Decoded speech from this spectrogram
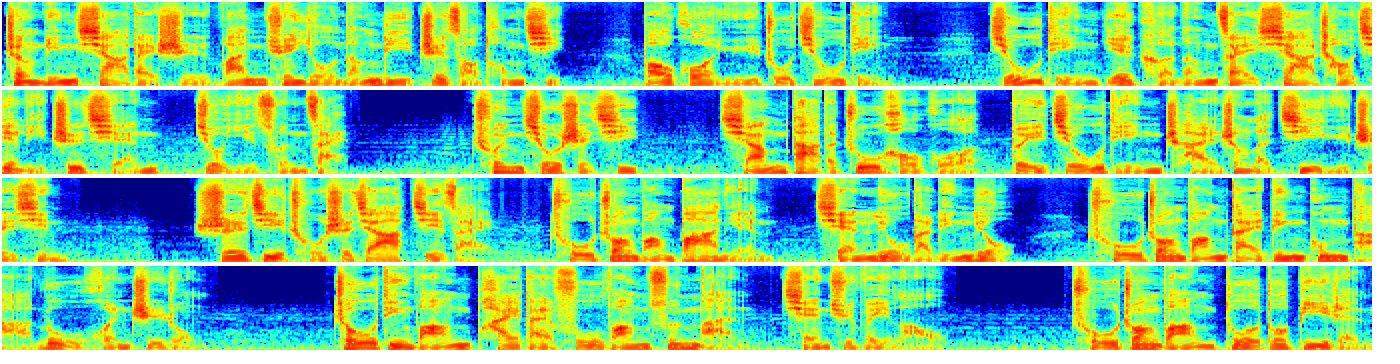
证明夏代时完全有能力制造铜器，包括禹铸九鼎。九鼎也可能在夏朝建立之前就已存在。春秋时期，强大的诸侯国对九鼎产生了觊觎之心。《史记·楚世家》记载，楚庄王八年。前六百零六，楚庄王带兵攻打陆浑之戎，周定王派大夫王孙满前去慰劳。楚庄王咄咄逼人，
